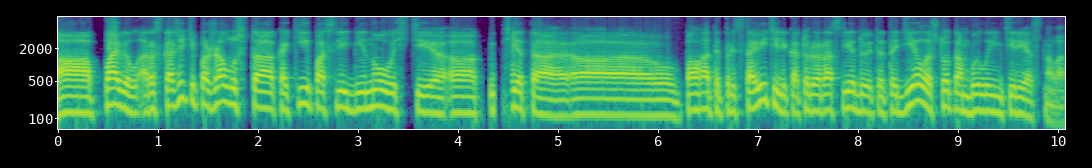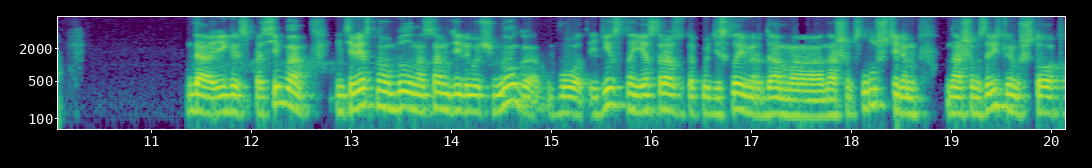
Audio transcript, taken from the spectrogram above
А, Павел, расскажите, пожалуйста, какие последние новости а, комитета а, Палаты представителей, который расследует это дело, что там было интересного? Да, Игорь, спасибо. Интересного было на самом деле очень много. Вот. Единственное, я сразу такой дисклеймер дам а, нашим слушателям, нашим зрителям, что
